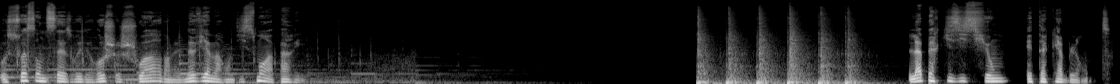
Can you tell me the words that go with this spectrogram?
au 76 rue de Rochechouart dans le 9e arrondissement à Paris. La perquisition est accablante.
